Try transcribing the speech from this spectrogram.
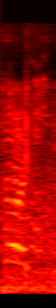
Strike.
